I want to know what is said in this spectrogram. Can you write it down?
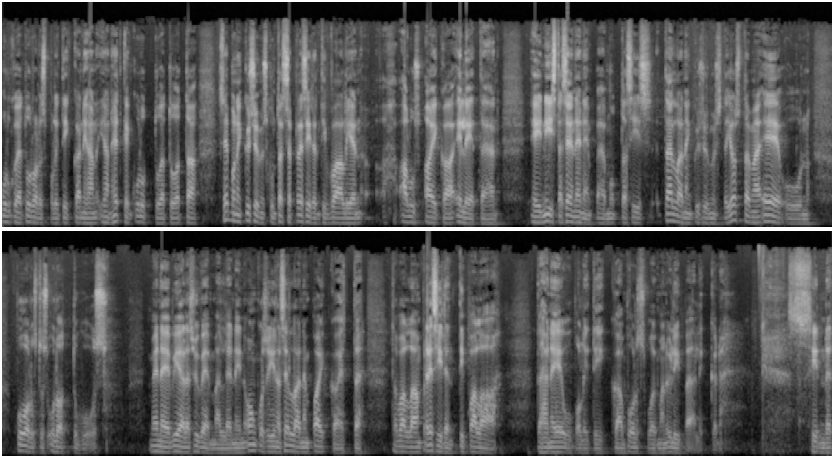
ulko- ja turvallisuuspolitiikkaan ihan, ihan hetken kuluttua. Tuota, semmoinen kysymys, kun tässä presidentinvaalien alusaikaa eletään, ei niistä sen enempää, mutta siis tällainen kysymys, että jos tämä EUn puolustusulottuvuus menee vielä syvemmälle, niin onko siinä sellainen paikka, että tavallaan presidentti palaa tähän EU-politiikkaan puolustusvoiman ylipäällikkönä sinne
